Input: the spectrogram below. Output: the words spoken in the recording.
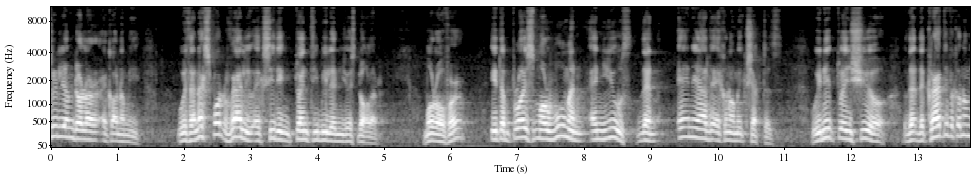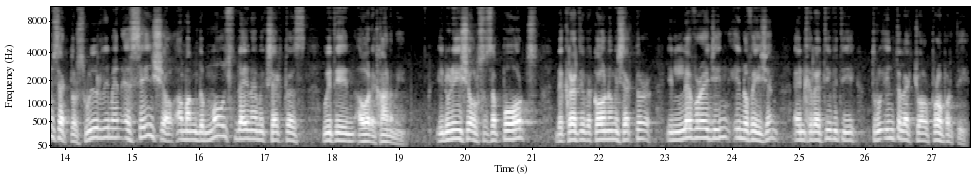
trillion dollar economy, with an export value exceeding 20 billion US dollar. Moreover, it employs more women and youth than any other economic sectors. We need to ensure that the creative economy sectors will remain essential among the most dynamic sectors within our economy. Indonesia also supports the creative economy sector in leveraging innovation and creativity through intellectual property.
